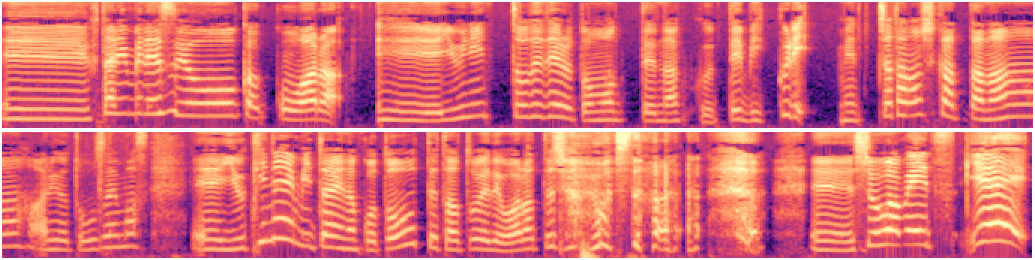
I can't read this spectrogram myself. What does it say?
えー、二人目ですよ、かっこわら。えー、ユニットで出ると思ってなくてびっくり。めっちゃ楽しかったなありがとうございます。えー、雪ねみたいなことって例えで笑ってしまいました。えー、昭和メイツイェーイ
